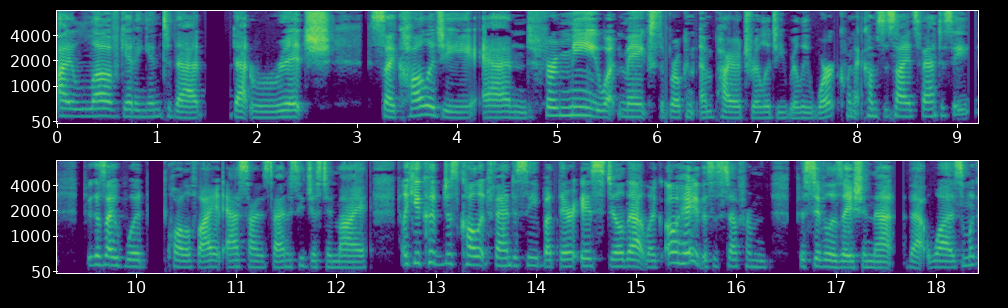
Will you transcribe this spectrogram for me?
I love getting into that that rich psychology. And for me, what makes the Broken Empire trilogy really work when it comes to science fantasy, because I would qualify it as science fantasy just in my, like, you could just call it fantasy, but there is still that, like, oh, hey, this is stuff from the civilization that that was. I'm like,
